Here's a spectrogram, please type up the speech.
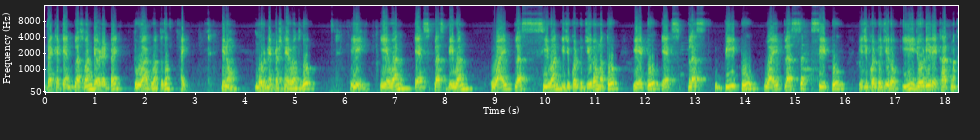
bracket n plus one divided by two ಆಗುವಂತದ್ದು ಐ ಇನ್ನು ಮೂರನೇ ಪ್ರಶ್ನೆ ಇರುವಂತದ್ದು, ಇಲ್ಲಿ a one x plus b one y plus c one is equal to zero ಮತ್ತು a two x plus b two y plus c two equal to zero ಈ ಜೋಡಿ ರೇಖಾತ್ಮಕ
